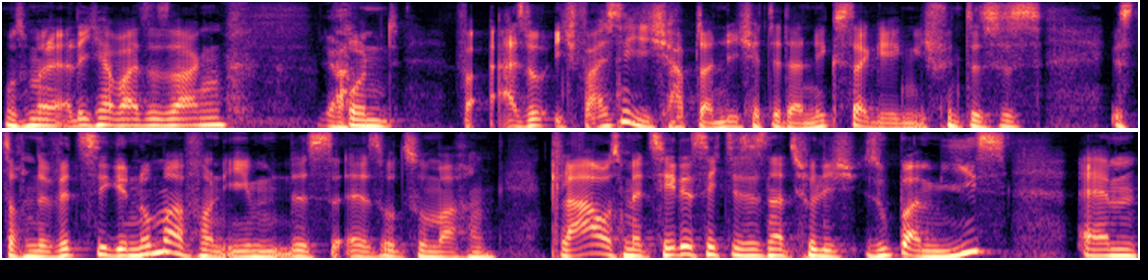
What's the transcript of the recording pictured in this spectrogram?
muss man ehrlicherweise sagen. Ja. Und also ich weiß nicht, ich habe da, ich hätte da nichts dagegen. Ich finde, das ist, ist doch eine witzige Nummer von ihm, das äh, so zu machen. Klar, aus Mercedes-Sicht ist es natürlich super mies, ähm,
